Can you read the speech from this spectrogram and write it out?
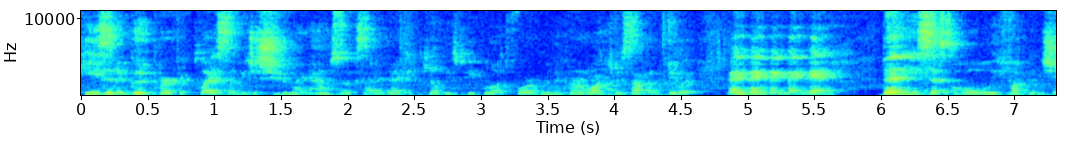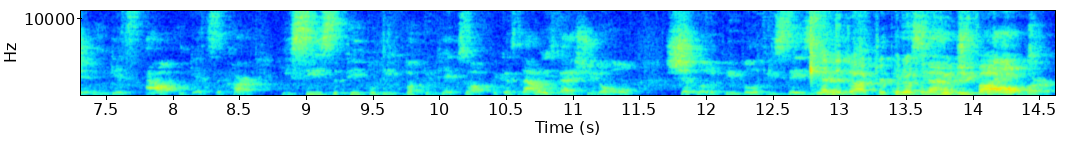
he's in a good, perfect place. Let me just shoot him right now. I'm so excited that I can kill these people. It's four of them in the car. Watch this. I'm going to do it. Bang, bang, bang, bang, bang. Then he says, holy fucking shit. And he gets out. and gets the car. He sees the people. He fucking takes off because now he's got to shoot a whole shitload of people if he stays there. And the doctor put And up he's a got huge fight, revolver.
